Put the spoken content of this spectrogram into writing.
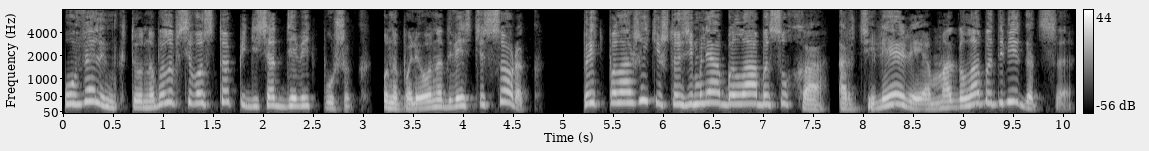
У Веллингтона было всего 159 пушек, у Наполеона 240. Предположите, что земля была бы суха, артиллерия могла бы двигаться.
